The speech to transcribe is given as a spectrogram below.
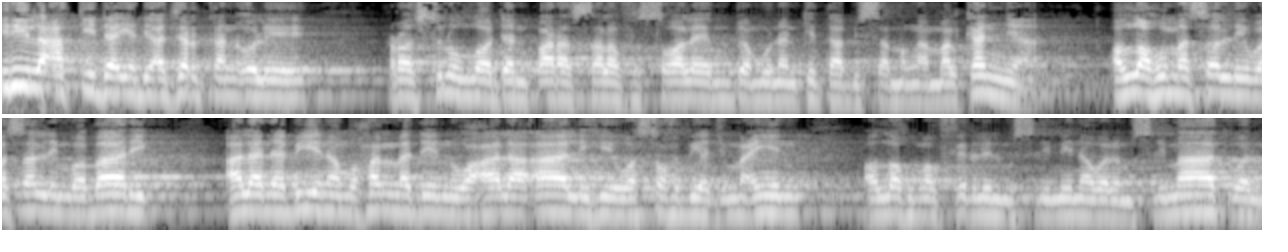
Inilah akidah yang diajarkan oleh Rasulullah dan para salafus saleh mudah-mudahan kita bisa mengamalkannya. Allahumma salli wa sallim wa barik ala nabiyyina Muhammadin wa ala alihi wa sahbihi ajma'in. Allahumma ighfir lil muslimina wal muslimat wal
